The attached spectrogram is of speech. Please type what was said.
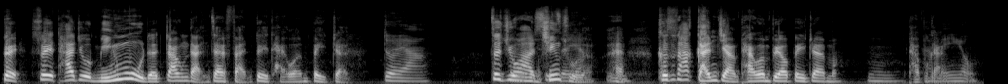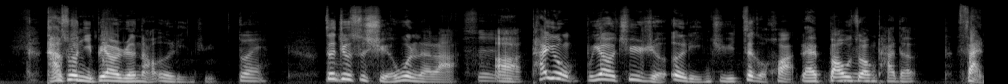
对，所以他就明目的张胆在反对台湾备战。对啊，这句话很清楚了。哎，可是他敢讲台湾不要备战吗？嗯，他不敢。没有。他说你不要惹恼恶邻居。对，这就是学问了啦。是啊，他用不要去惹恶邻居这个话来包装他的反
